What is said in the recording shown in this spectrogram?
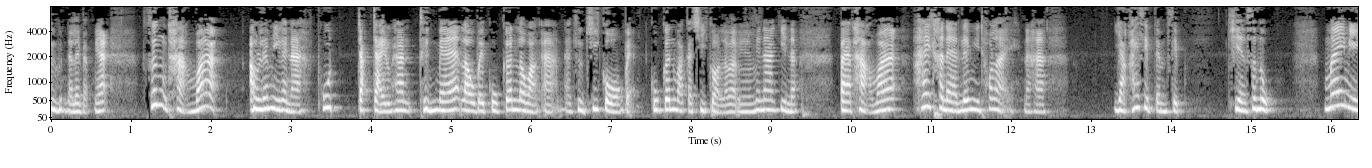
อื่นอะไรแบบเนี้ยซึ่งถามว่า เอาเล่มนี้เลยนะ พูดจากใจทุกท่าน ถึงแม้เราไป Google ระหว่างอ่านนะคือขี้โกงไป Google วากาชิก่อนแล้วแบบไม่น่ากินนะแต่ถามว่าให้คะแนนเล่มนี้เท่าไหร่นะคะอยากให้สิบเต็มสิบเขียนสนุก ไม่มี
